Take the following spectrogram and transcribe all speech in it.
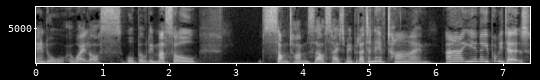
and or weight loss or building muscle. Sometimes they'll say to me, "But I didn't have time." Ah, uh, yeah, no, you probably did.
